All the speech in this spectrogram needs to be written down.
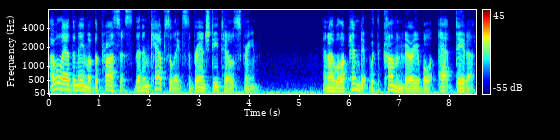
I will add the name of the process that encapsulates the branch details screen, and I will append it with the common variable at data.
